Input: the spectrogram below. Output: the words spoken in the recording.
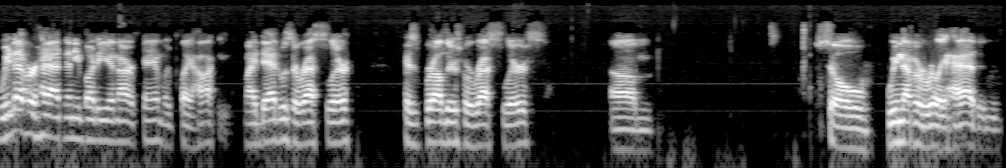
we never had anybody in our family play hockey. My dad was a wrestler. His brothers were wrestlers. Um, so we never really had an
